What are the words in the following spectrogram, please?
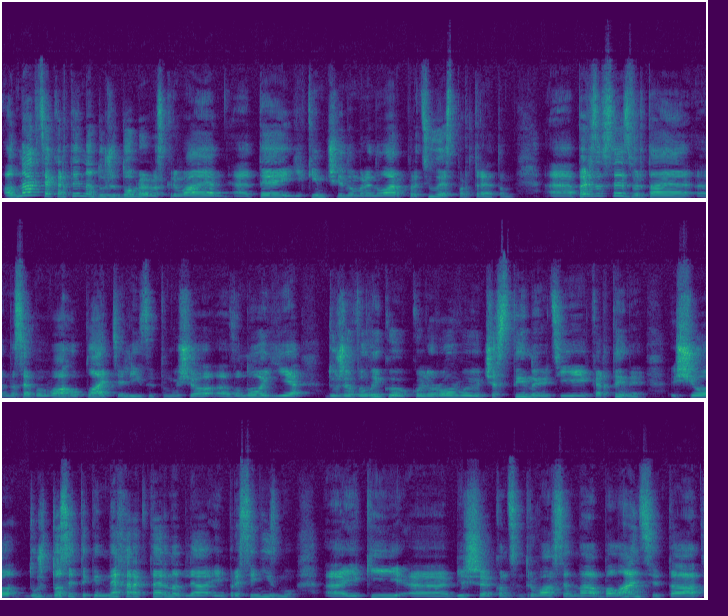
Однак ця картина дуже добре розкриває е, те, яким чином Ренуар працює з портретом. Е, Перш за все, звертає е, на себе увагу плаття Лізи, тому що воно є дуже великою кольоровою частиною цієї картини, що досить таки не характерно для імпресіонізму, який більше концентрувався на балансі та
